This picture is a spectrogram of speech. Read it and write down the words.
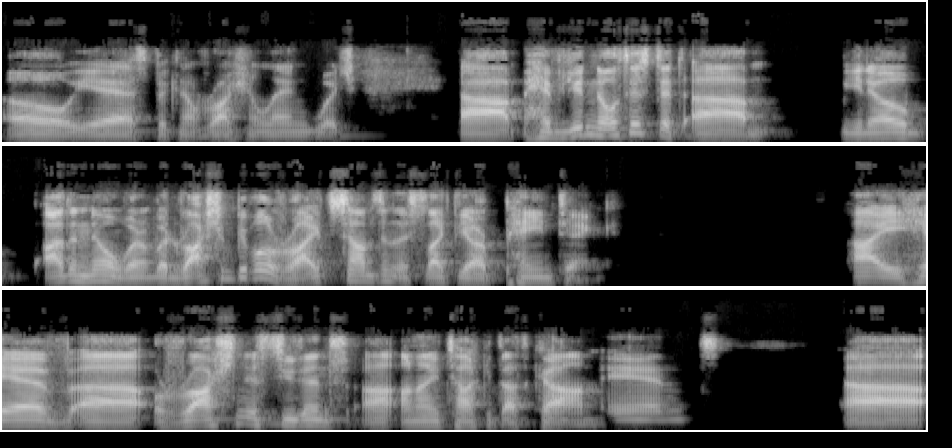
Oh yeah, speaking of Russian language, uh, have you noticed that? Um, you know, I don't know when when Russian people write something, it's like they are painting. I have uh, Russian student uh, on italki.com, and uh,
